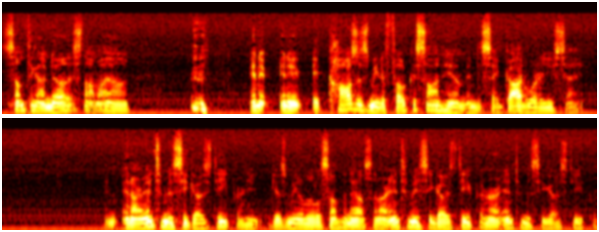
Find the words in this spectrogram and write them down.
something I know that's not my own. and it, and it, it causes me to focus on him and to say, God, what are you saying? And, and, our intimacy goes deeper, and he gives me a little something else, and our intimacy goes deeper, and our intimacy goes deeper.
